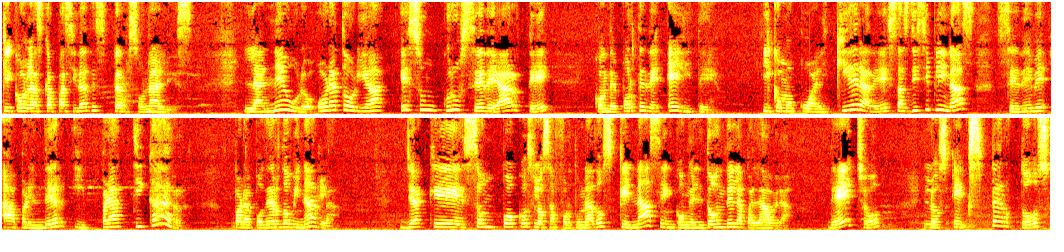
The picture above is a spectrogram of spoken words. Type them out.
que con las capacidades personales. La neurooratoria es un cruce de arte con deporte de élite y como cualquiera de estas disciplinas se debe aprender y practicar para poder dominarla, ya que son pocos los afortunados que nacen con el don de la palabra. De hecho, los expertos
